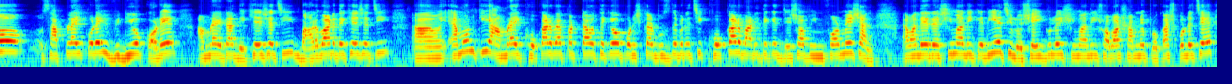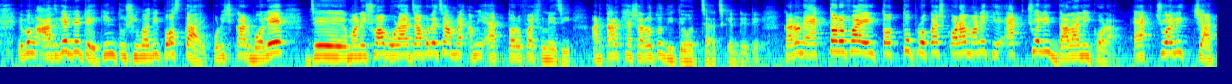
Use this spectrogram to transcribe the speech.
সাপ্লাই করেই ভিডিও করে। আমরা এটা দেখে এসেছি বারবার দেখে এসেছি। আহ, এমনকি আমরা এই খোকার ব্যাপারটাও থেকেও পরিষ্কার বুঝতে পেরেছি। খোকার বাড়ি থেকে যেসব ইনফরমেশান আমাদের সীমাদিকে দিয়েছিল সেইগুলোই সীমাদি সবার সামনে প্রকাশ করেছে। এবং আজকের ডেটে কিন্তু সীমাদি পস্তায় পরিষ্কার বলে যে মানে সব ওরা যা বলেছে আমরা আমি একতরফা শুনেছি। আর তার খেসারতও দিতে হচ্ছে আজকের ডেটে কারণ একতরফা এই তথ্য প্রকাশ করা মানে কি? অ্যাকচুয়ালি দালালি করা। অ্যাকচুয়ালি চাটা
